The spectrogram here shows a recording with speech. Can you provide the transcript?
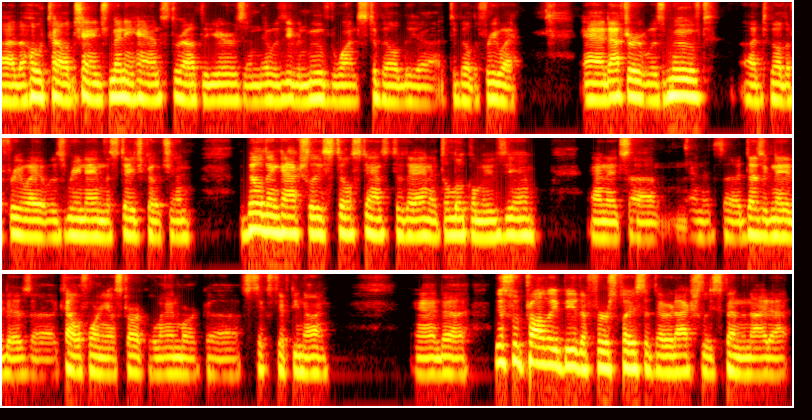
Uh, the hotel changed many hands throughout the years, and it was even moved once to build the uh, to build the freeway. And after it was moved uh, to build the freeway, it was renamed the Stagecoach Inn. The building actually still stands today, and it's a local museum, and it's uh, and it's uh, designated as a California Historical Landmark 659. And this would probably be the first place that they would actually spend the night at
